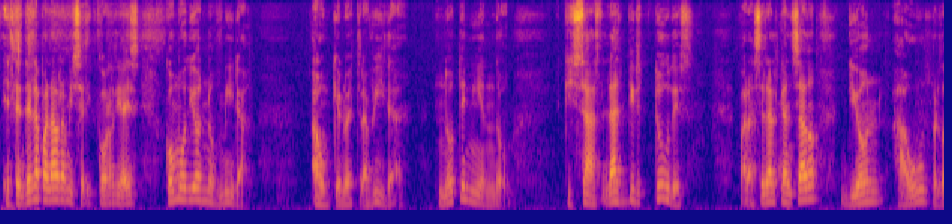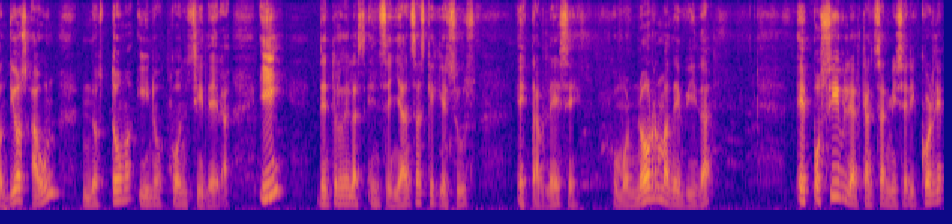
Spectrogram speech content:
Entender la palabra misericordia es cómo Dios nos mira, aunque nuestra vida, no teniendo quizás las virtudes para ser alcanzado, Dios aún, perdón, Dios aún nos toma y nos considera. Y dentro de las enseñanzas que Jesús establece como norma de vida, ¿Es posible alcanzar misericordia?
